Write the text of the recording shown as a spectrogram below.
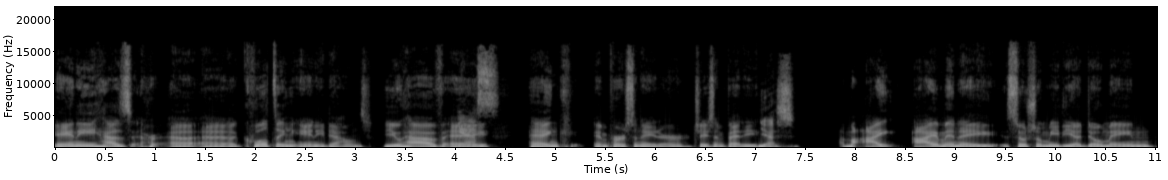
Annie has her, uh, uh, quilting Annie Downs. You have a Yes. Hank impersonator, Jason Petty. Yes. Um, I I am in a social media domain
